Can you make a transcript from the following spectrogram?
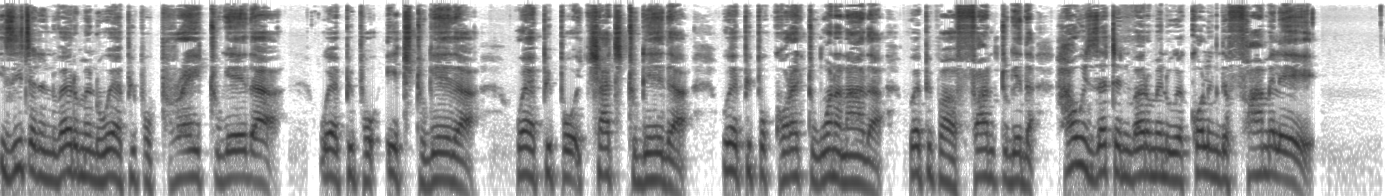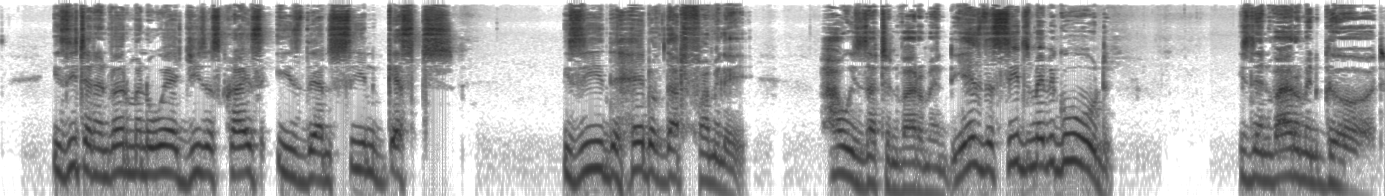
Is it an environment where people pray together, where people eat together, where people chat together, where people correct one another, where people have fun together? How is that environment we're calling the family? Is it an environment where Jesus Christ is the unseen guest? Is he the head of that family? How is that environment? Yes, the seeds may be good. Is the environment good?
